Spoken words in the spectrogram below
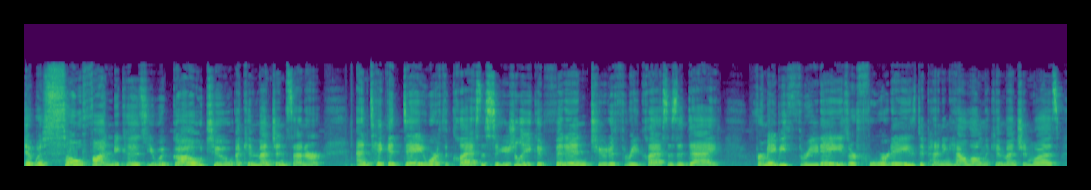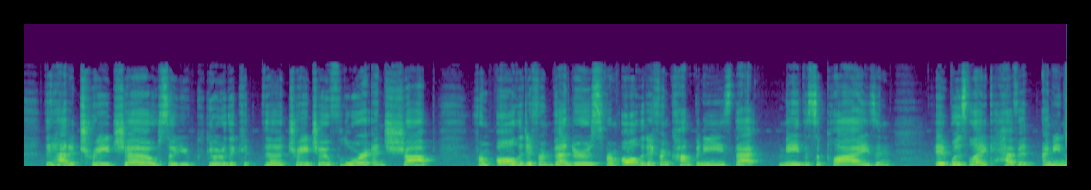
it was so fun because you would go to a convention center and take a day worth of classes. So usually you could fit in two to three classes a day for maybe three days or four days, depending how long the convention was. They had a trade show, so you could go to the, the trade show floor and shop from all the different vendors, from all the different companies that made the supplies and it was like heaven. I mean,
